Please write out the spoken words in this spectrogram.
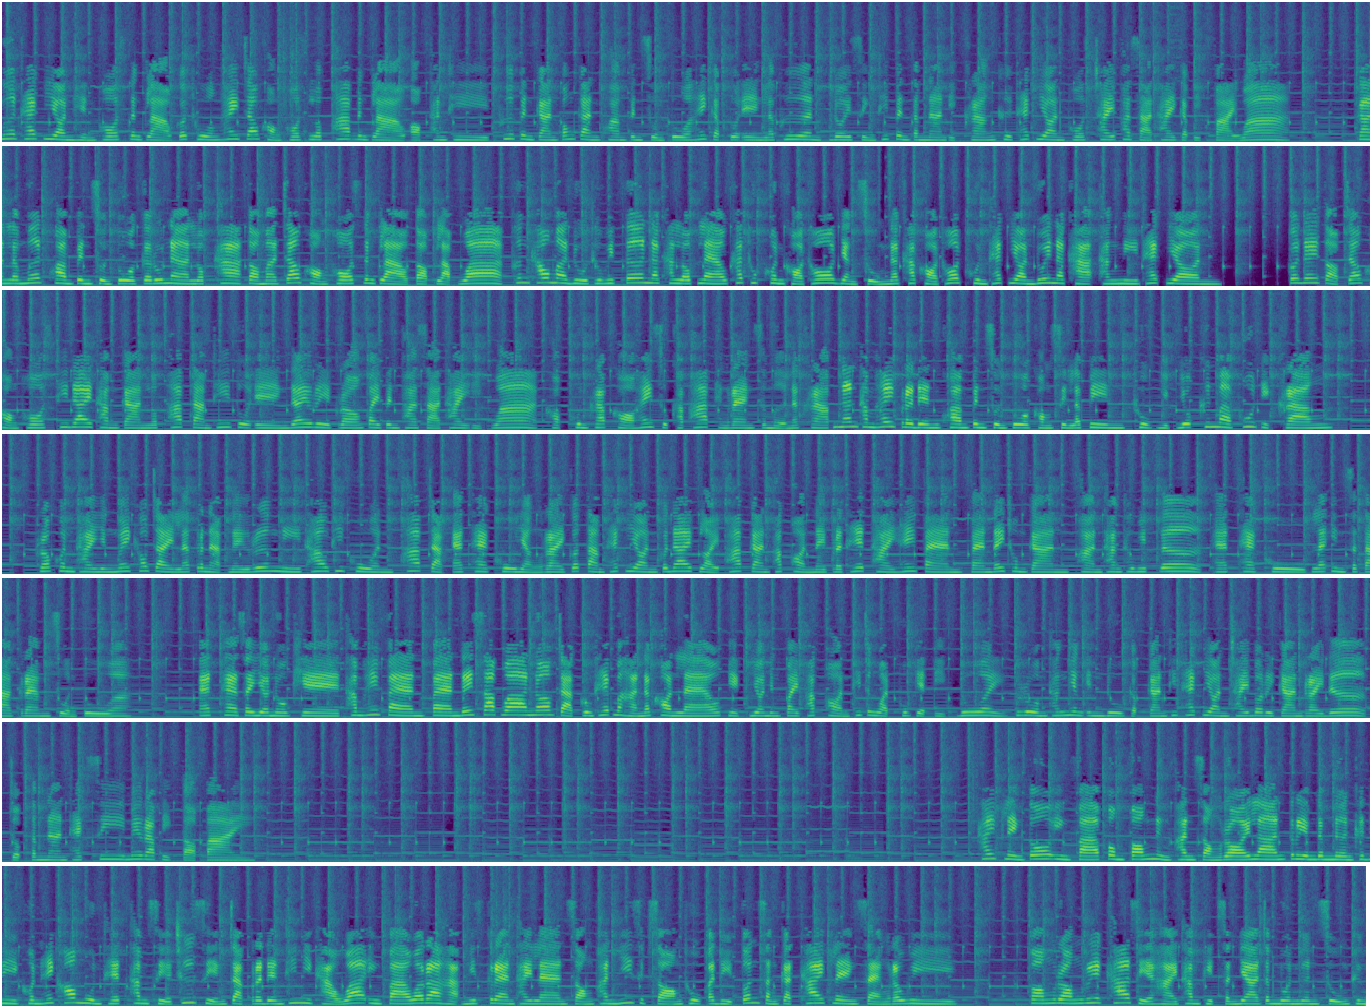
เมื่อแทคยอนเห็นโพสต์ดังกล่าวก็ท้วงให้เจ้าของโพสต์ลบภาพดังกล่าวออกทันที เพื่อเป็นการป้องกันความเป็นส่วนตัวให้กับตัวเองและเพื่อน โดยสิ่งที่เป็นตำนานอีกครั้ง คือแทคยอนโพสต์ใช้ภาษาไทยกับอีกฝ่ายว่า การละเมิดความเป็นส่วนตัวกรุณาลบค่ะ ต่อมาเจ้าของโพสต์ดังกล่าวตอบกลับว่า เพิ่งเข้ามาดูทวิตเตอร์นะคะลบแล้วค่ะทุกคนขอโทษอย่างสูงนะคะ ขอโทษคุณแทคยอนด้วยนะคะ ทั้งนี้แทคยอน ก็ได้ตอบเจ้าของโพสต์ที่ได้ทำการลบภาพตามที่ตัวเองได้เรียกร้องไปเป็นภาษาไทยอีกว่า ขอบคุณครับขอให้สุขภาพแข็งแรงเสมอนะครับ นั่นทำให้ประเด็นความเป็นส่วนตัวของศิลปิน ถูกหยิบยกขึ้นมาพูดอีกครั้ง เพราะคนไทยยังไม่เข้าใจและตระหนักในเรื่องนี้เท่าที่ควร ภาพจากแอดแท็กคูอย่างไรก็ตามแท็กยอนก็ได้ปล่อยภาพการพักผ่อนในประเทศไทยให้แฟน แฟนได้ชมกัน ผ่านทางทวิตเตอร์แอดแท็กคูและอินสตาแกรมส่วนตัว แอดแคสยโนเคทำให้แฟนแฟนได้ทราบว่านอกจากกรุงเทพมหานครแล้วแทคยอนยังไปพักผ่อนที่จังหวัดภูเก็ตอีกด้วย รวมทั้งยังเอ็นดูกับการที่แทคยอนใช้บริการไรเดอร์ จบตำนานแท็กซี่ไม่รับอีกต่อไป ค่ายเพลงโต้อิงฟ้าปมฟ้อง 1,200 ล้านเตรียมดำเนินคดีคนให้ข้อมูลเท็จทำเสียชื่อเสียงจากประเด็นที่มีข่าวว่าอิงฟ้าวราหะมิสแกรนไทยแลนด์ 2022 ถูกอดีตต้นสังกัดค่ายเพลงแสงระวี ฟ้องร้องเรียกค่าเสียหายทำผิดสัญญาจำนวนเงินสูงถึง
